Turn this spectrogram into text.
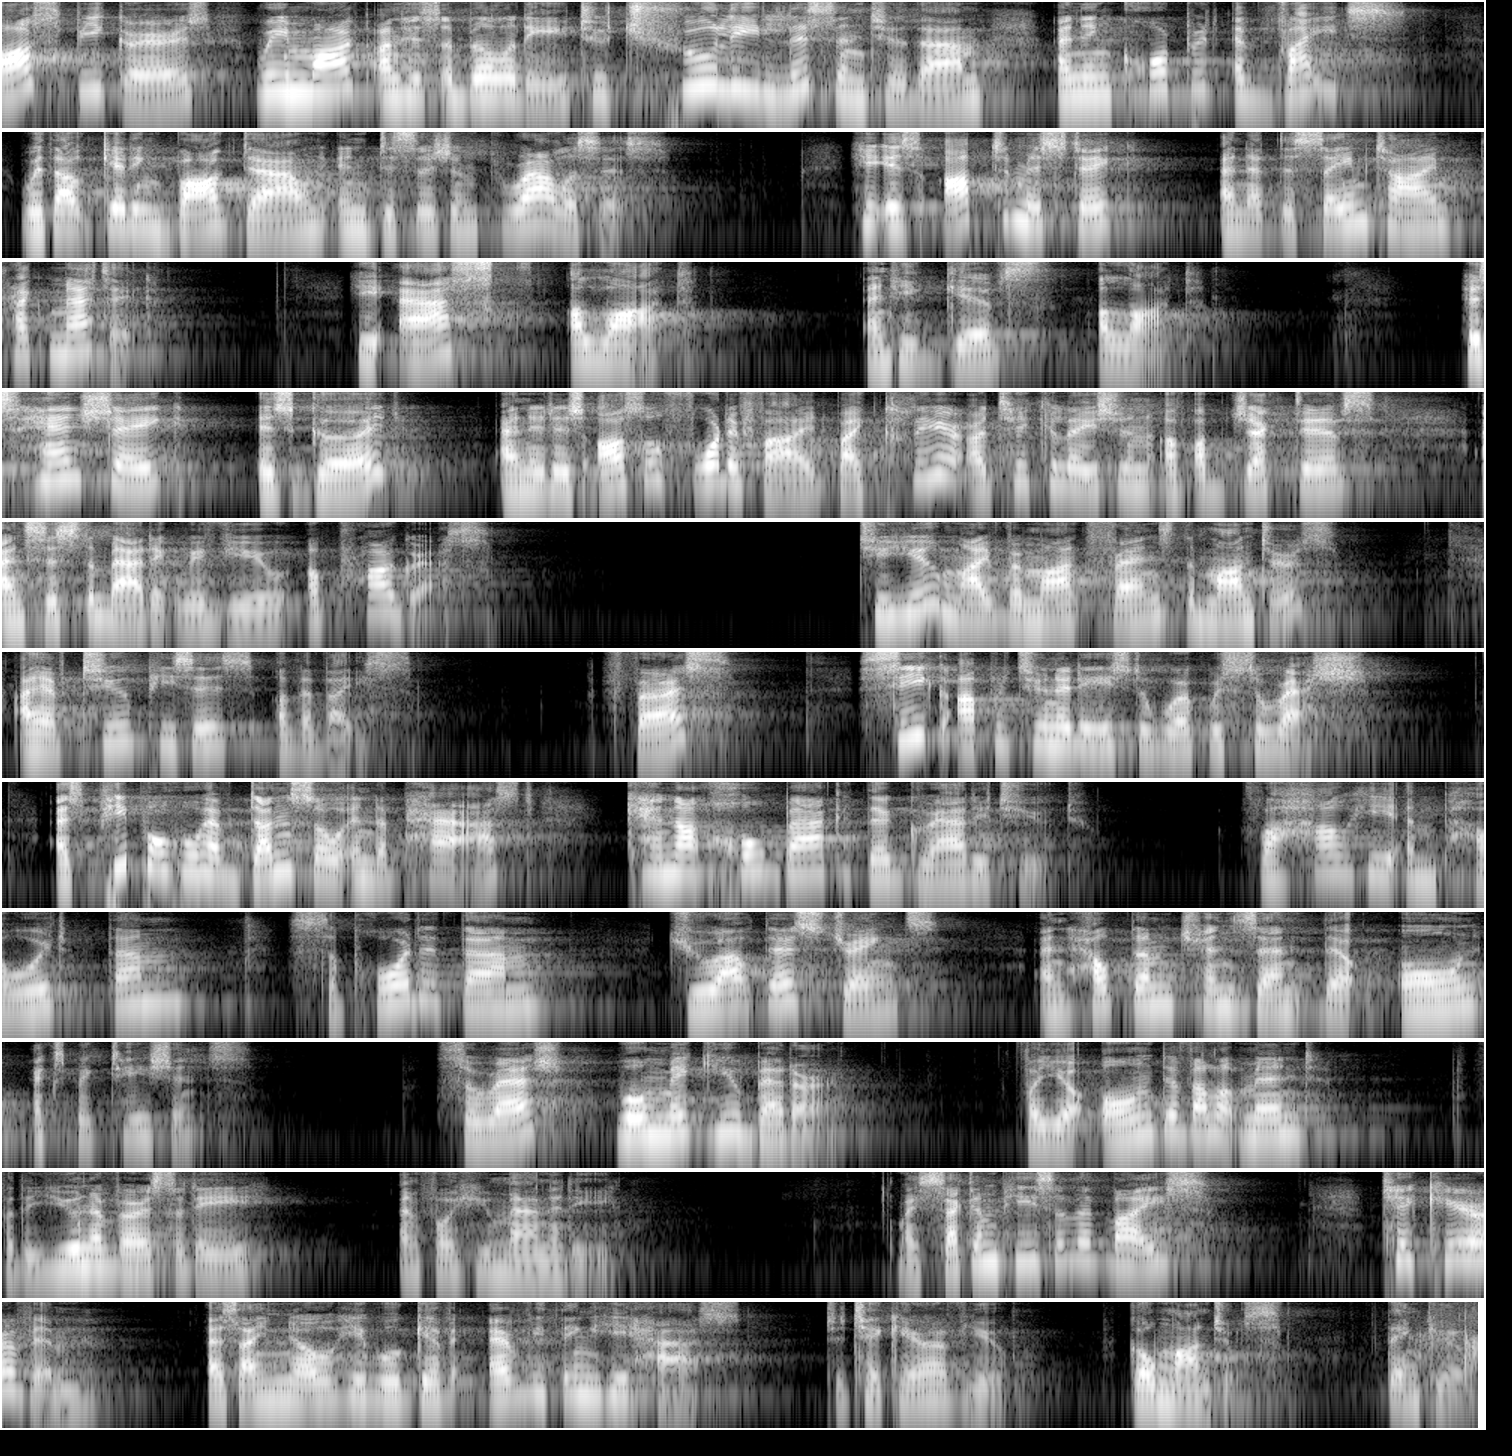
all speakers remarked on his ability to truly listen to them and incorporate advice without getting bogged down in decision paralysis. He is optimistic and at the same time pragmatic. He asks a lot, and he gives a lot. His handshake is good, and it is also fortified by clear articulation of objectives and systematic review of progress. To you, my Vermont friends, the Monters, I have two pieces of advice. First, seek opportunities to work with Suresh, as people who have done so in the past cannot hold back their gratitude for how he empowered them, supported them, drew out their strengths, and help them transcend their own expectations. Suresh will make you better for your own development, for the university, and for humanity. My second piece of advice, take care of him, as I know he will give everything he has to take care of you. Go Monsters. Thank you.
